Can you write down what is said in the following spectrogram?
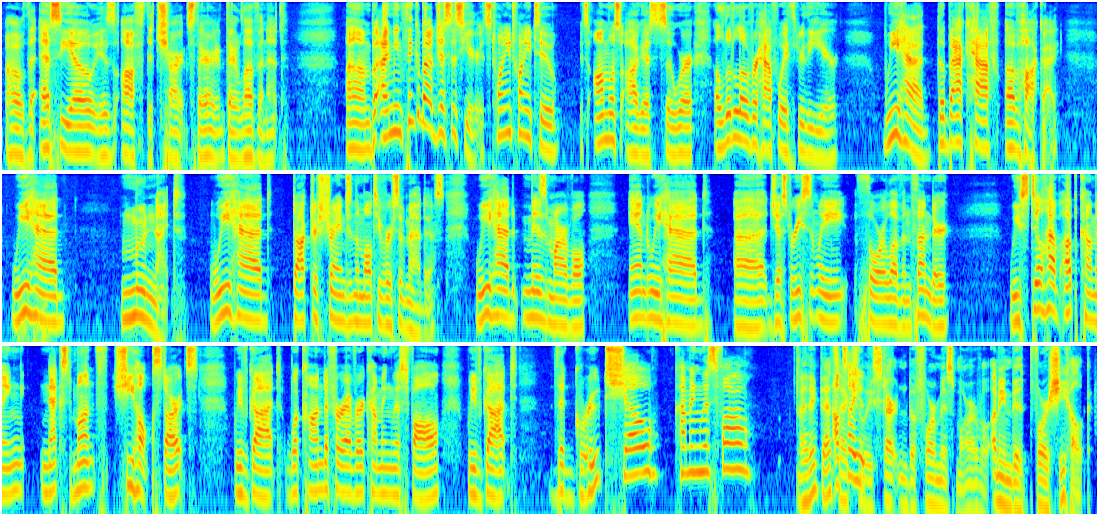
Oh, the SEO is off the charts. They're they're loving it. Um, but I mean, think about just this year. It's 2022. It's almost August, so we're a little over halfway through the year. We had the back half of Hawkeye. We had Moon Knight. We had Doctor Strange in the Multiverse of Madness. We had Ms. Marvel, and we had uh, just recently Thor: Love and Thunder. We still have upcoming next month. She Hulk starts. We've got Wakanda Forever coming this fall. We've got the Groot show coming this fall. I think that's I'll tell you- actually starting before Miss Marvel. I mean, before She Hulk.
